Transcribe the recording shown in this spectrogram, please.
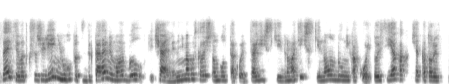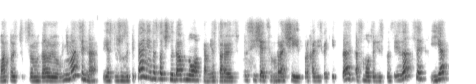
Знаете, вот, к сожалению, опыт с докторами мой был печальный. Ну, не могу сказать, что он был такой трагический и драматический, но он был никакой. То есть я, как человек, который относится к своему здоровью внимательно, я слежу за питанием достаточно давно, там, я стараюсь посещать врачей, проходить какие-то да, осмотры диспансеризации, и я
